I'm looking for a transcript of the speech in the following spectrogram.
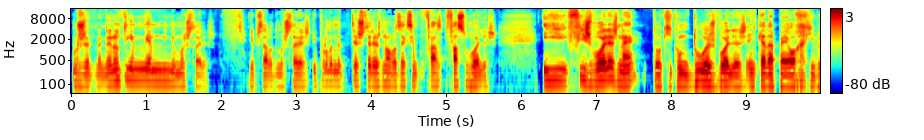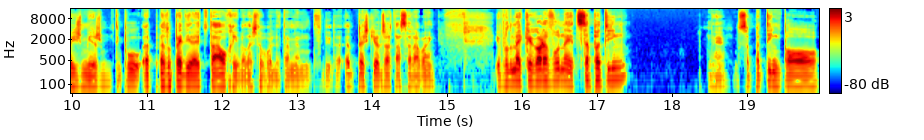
urgentemente. Eu não tinha mesmo nenhuma esteiras. E precisava de umas esteiras. E o problema de ter esteiras novas é que sempre faço, faço bolhas. E fiz bolhas, né? Estou aqui com duas bolhas em cada pé, horríveis mesmo. Tipo, a, a do pé direito está horrível, esta bolha está mesmo fodida. A do pé esquerdo já está a sarar bem. E o problema é que agora vou, né? De sapatinho, né? O sapatinho para o,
